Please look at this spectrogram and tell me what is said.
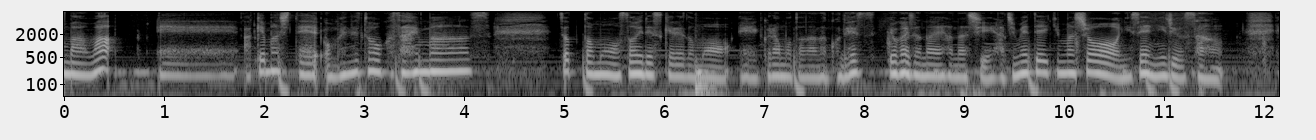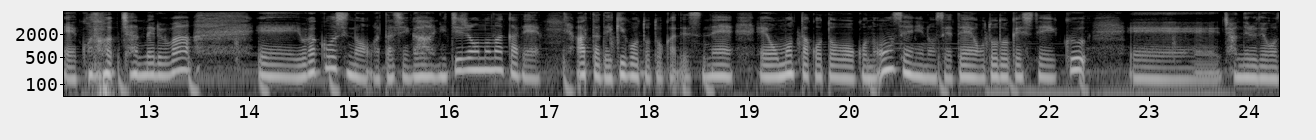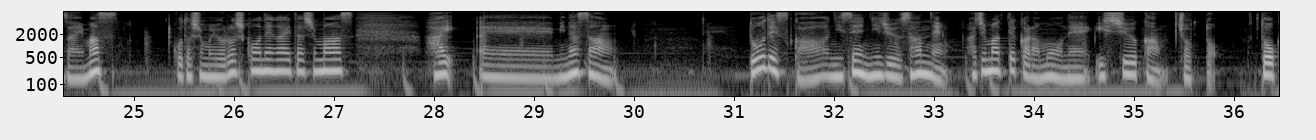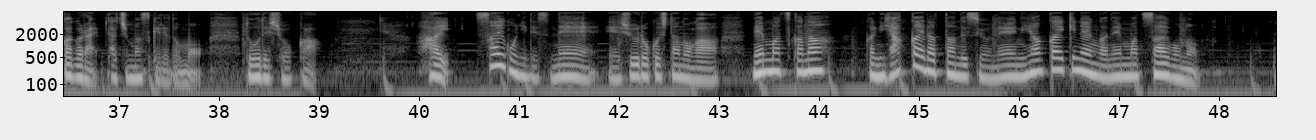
んばんは、えー、明けましておめでとうございます。ちょっともう遅いですけれども、えー、倉本々子です。ヨガじゃない話始めていきましょう。2023、えー、このチャンネルは、えー、ヨガ講師の私が日常の中であった出来事とかですね、えー、思ったことをこの音声に乗せてお届けしていく、えー、チャンネルでございます。今年もよろしくお願いいたします。はい、えー、皆さんどうですか？2023年。始まってからもうね1週間ちょっと10日ぐらい経ちますけれどもどうでしょうか？はい。最後にですね、えー、収録したのが年末かな？が200回だったんですよね。200回記念が年末最後の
